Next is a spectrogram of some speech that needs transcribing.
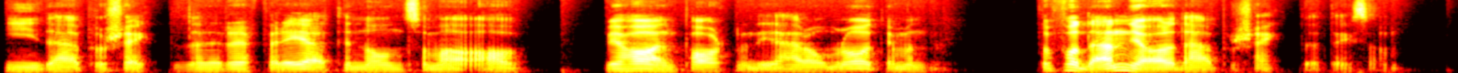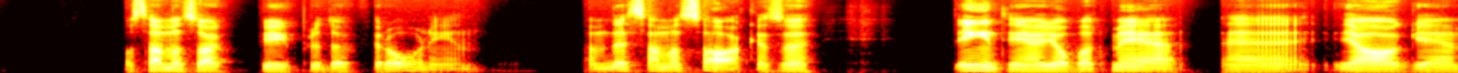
i det här projektet eller refererar till någon som har, av, vi har en partner i det här området, ja, men då får den göra det här projektet. Liksom. Och samma sak byggproduktförordningen. Ja, men det är samma sak. Alltså, det är ingenting jag har jobbat med. Eh, jag eh,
